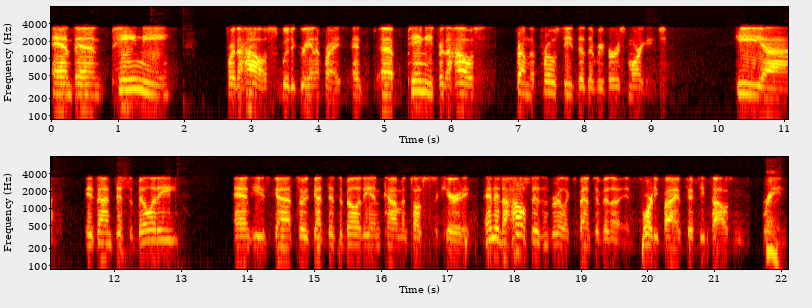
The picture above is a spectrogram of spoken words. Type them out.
and then pay me for the house, would agree on a price, and uh, pay me for the house from the proceeds of the reverse mortgage. He uh, is on disability, and he's got so he's got disability income and Social Security. And then the house isn't real expensive in a forty-five, fifty thousand range.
